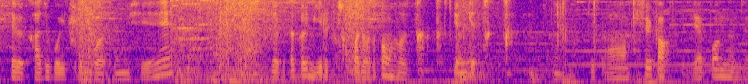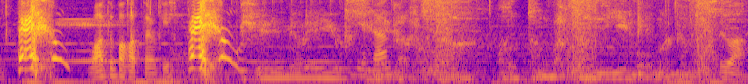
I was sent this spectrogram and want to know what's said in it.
스택을 가지고 있는 거와 동시에. 이렇게 딱 걸리면 이를 척 맞아서 뻥하고 탁탁 연계 탁탁 아 킬각 예뻤는데 와드 박았다 여기 일단 일로 와 아,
